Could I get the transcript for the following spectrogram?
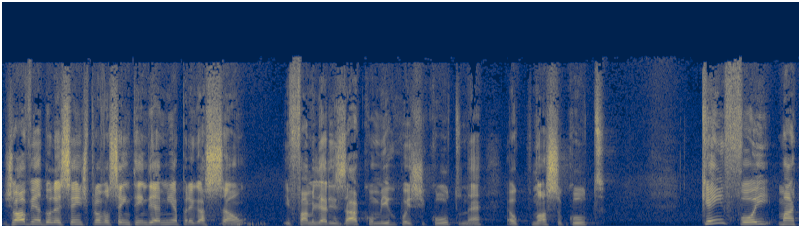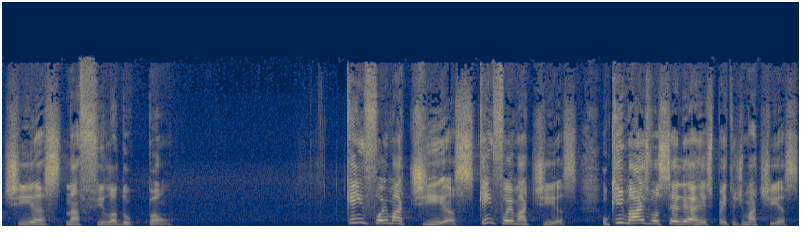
Jovem adolescente, para você entender a minha pregação e familiarizar comigo com este culto, né? É o nosso culto. Quem foi Matias na fila do pão? Quem foi Matias? Quem foi Matias? O que mais você lê a respeito de Matias?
